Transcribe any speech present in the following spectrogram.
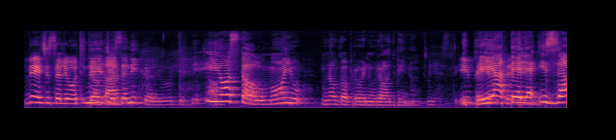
Neće se ljutiti, jel tako? niko ljutiti. I ostalu moju mnogobrojnu rodbinu. Jest. I, prijatelje, i za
